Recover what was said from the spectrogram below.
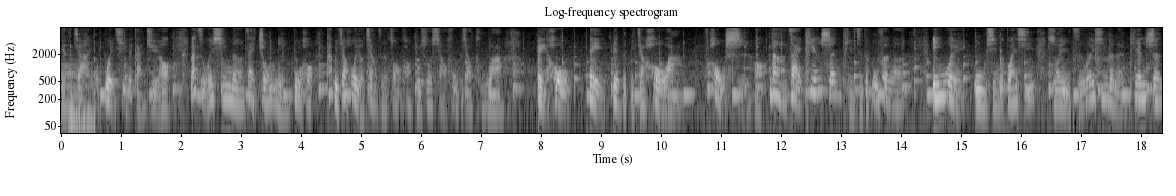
给人家很有贵气的感觉哦。那紫微星呢，在中年过后，它比较会有这样子的状况，比如说小腹比较凸啊，背后背变得比较厚啊，厚实哦。那在天生体质的部分呢，因为五行的关系，所以紫微星的人天生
